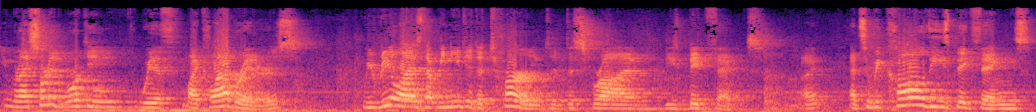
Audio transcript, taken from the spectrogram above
when I started working with my collaborators, we realized that we needed a term to describe these big things, right? And so we call these big things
